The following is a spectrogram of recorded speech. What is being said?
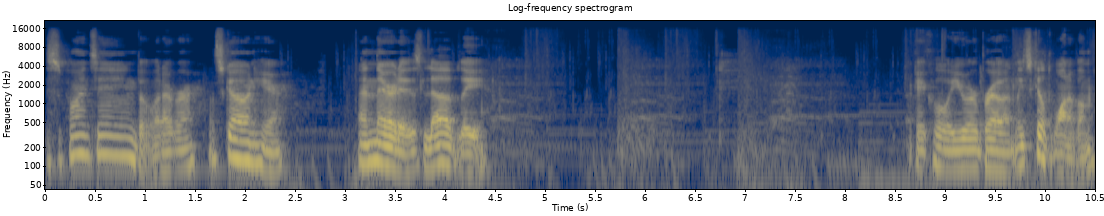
Disappointing, but whatever. Let's go in here. And there it is. Lovely. Okay, cool. You were bro, and at least killed one of them.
